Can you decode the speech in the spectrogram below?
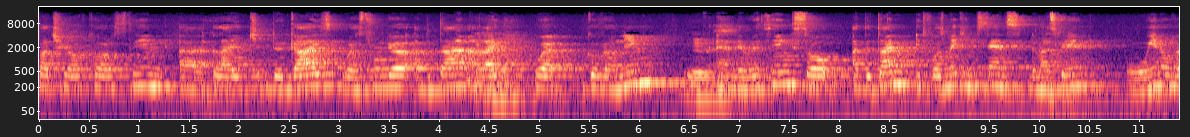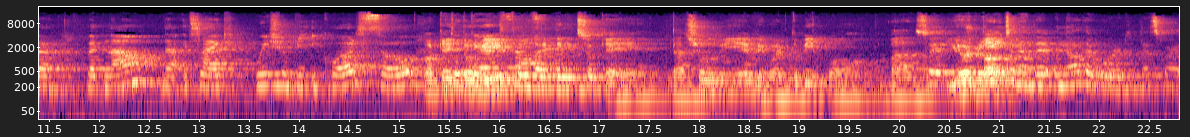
patriarchal thing. Uh, like the guys were stronger at the time and like Uh-huh. were governing Yes. and everything. So at the time it was making sense. The masculine win over. But now that it's like we should be equal. So Okay, to be equal, I think it's okay. That should be everywhere to be equal. But So you you're creating another, another word. That's why.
